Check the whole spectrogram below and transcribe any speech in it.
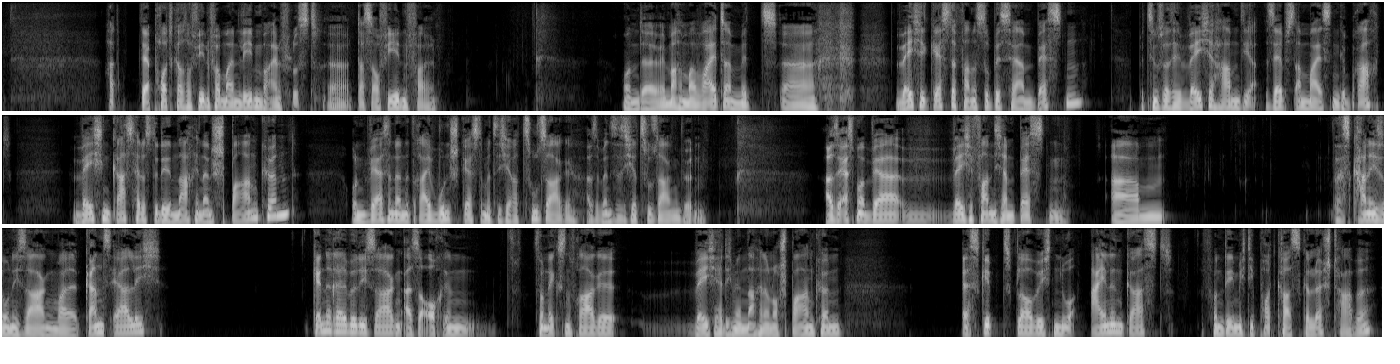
hat der Podcast auf jeden Fall mein Leben beeinflusst. Äh, das auf jeden Fall. Und äh, wir machen mal weiter mit, äh, welche Gäste fandest du bisher am besten? Beziehungsweise welche haben dir selbst am meisten gebracht? Welchen Gast hättest du dir im Nachhinein sparen können? Und wer sind deine drei Wunschgäste mit sicherer Zusage? Also wenn sie sicher zusagen würden. Also erstmal, wer, welche fand ich am besten? Ähm, das kann ich so nicht sagen, weil ganz ehrlich, generell würde ich sagen, also auch in zur nächsten Frage, welche hätte ich mir nachher noch sparen können. Es gibt, glaube ich, nur einen Gast, von dem ich die Podcasts gelöscht habe.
